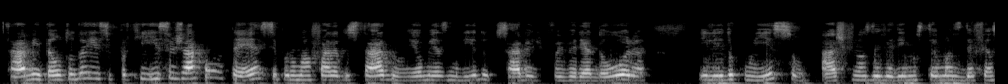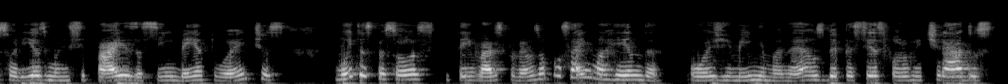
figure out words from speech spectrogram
sabe? Então, tudo é isso, porque isso já acontece por uma falha do Estado. Eu mesmo lido, sabe? Fui vereadora, e lido com isso, acho que nós deveríamos ter umas defensorias municipais, assim, bem atuantes. Muitas pessoas que têm vários problemas não conseguem uma renda hoje mínima, né? Os BPCs foram retirados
